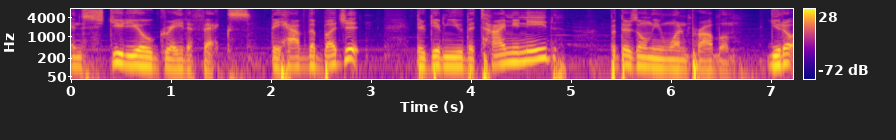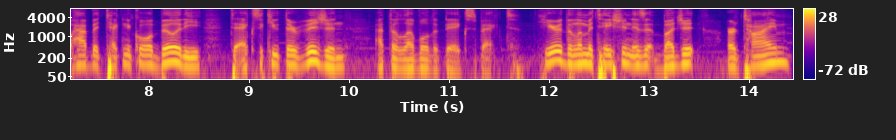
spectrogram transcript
and studio grade effects. They have the budget, they're giving you the time you need, but there's only one problem. You don't have the technical ability to execute their vision at the level that they expect. Here, the limitation isn't budget or time,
